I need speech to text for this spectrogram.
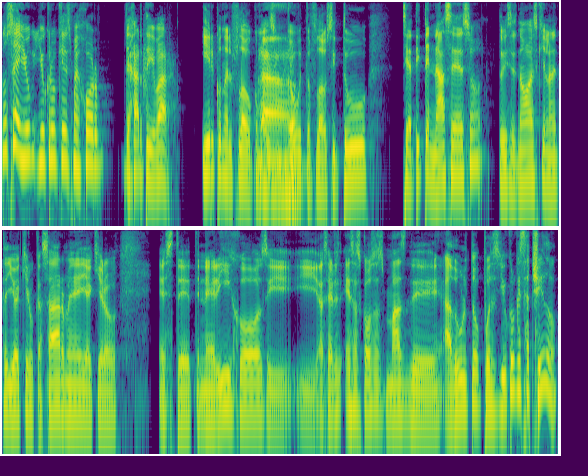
no sé, yo, yo creo que es mejor dejarte llevar, ir con el flow, como dicen, go with the flow. Si tú, si a ti te nace eso, tú dices, no, es que la neta yo ya quiero casarme, ya quiero este, tener hijos y, y hacer esas cosas más de adulto, pues yo creo que está chido.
